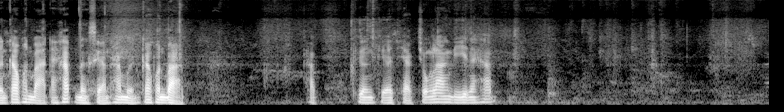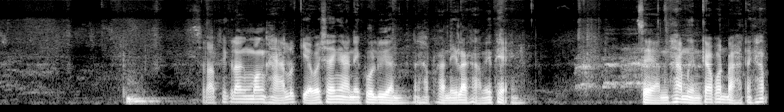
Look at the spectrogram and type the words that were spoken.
159,000 บาทนะครับ 159,000 บาทครับเครื่องเกียร์แท็กช่วงล่างดีนะครับสำหรับที่กำลังมองหารถเกี่ยวไว้ใช้งานในครัวเรือนนะครับคันนี้ราคาไม่แพง แสนห้าหมื่นเก้าพันบาทนะครับ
